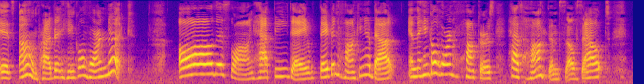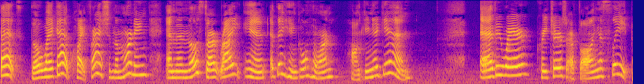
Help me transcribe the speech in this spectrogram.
its own private Hinklehorn nook all this long happy day they've been honking about, and the Hinklehorn honkers have honked themselves out. But they'll wake up quite fresh in the morning, and then they'll start right in at the Hinklehorn honking again. Everywhere, creatures are falling asleep.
